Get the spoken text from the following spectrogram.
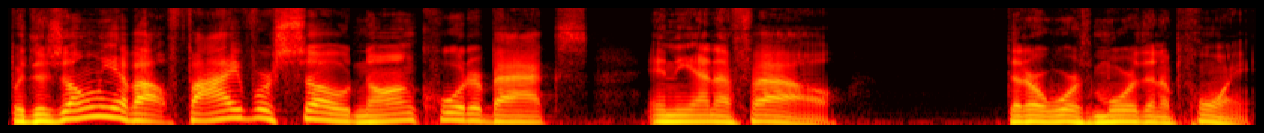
But there's only about five or so non quarterbacks in the NFL that are worth more than a point.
